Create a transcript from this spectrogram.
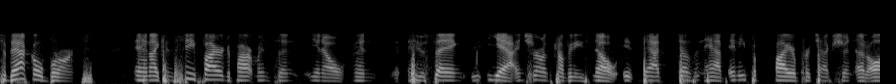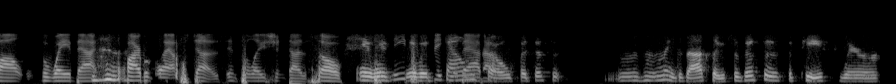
tobacco burns and I can see fire departments and you know and you're saying yeah insurance companies no it, that doesn't have any fire protection at all the way that fiberglass does insulation does so It would need it to would sound that so, out. but this is hmm exactly. So this is the piece where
